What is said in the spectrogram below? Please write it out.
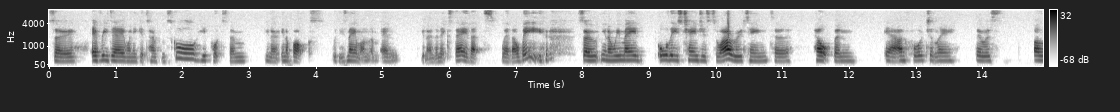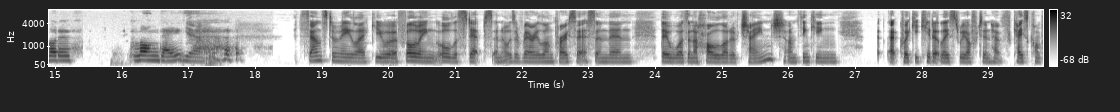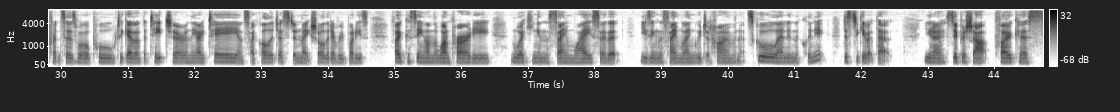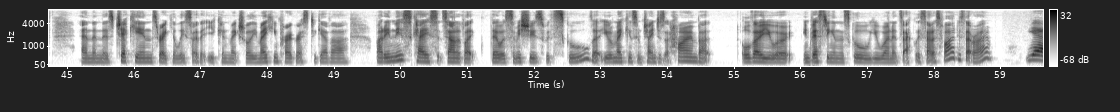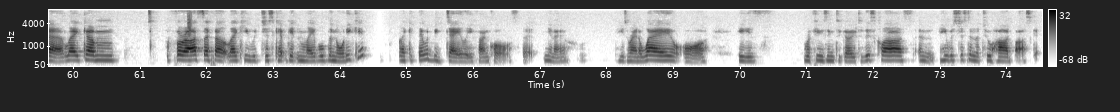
So every day when he gets home from school, he puts them, you know, in a box with his name on them, and you know the next day that's where they'll be. So, you know, we made all these changes to our routine to help. And yeah, unfortunately, there was a lot of long days. Yeah. sounds to me like you were following all the steps and it was a very long process. And then there wasn't a whole lot of change. I'm thinking uh, at Quirky Kid, at least, we often have case conferences where we'll pull together the teacher and the OT and psychologist and make sure that everybody's focusing on the one priority and working in the same way so that using the same language at home and at school and in the clinic, just to give it that, you know, super sharp focus. And then there's check ins regularly so that you can make sure you're making progress together. But in this case, it sounded like there was some issues with school that you were making some changes at home, but although you were investing in the school, you weren't exactly satisfied. Is that right? Yeah, like um, for us, I felt like he would just kept getting labelled the naughty kid. Like there would be daily phone calls that you know he's ran away or he's refusing to go to this class, and he was just in the too hard basket.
